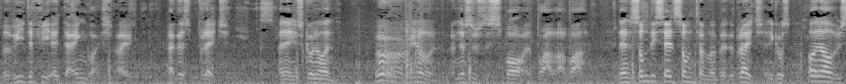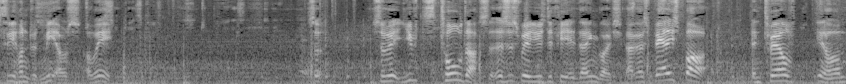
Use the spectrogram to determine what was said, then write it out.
that we defeated the English right at this bridge, and then he's going on, Oh, you know, and this was the spot, blah blah blah. Then somebody said something about the bridge, and he goes, "Oh no, it was 300 meters away." So, so you've told us that this is where you defeated the English at this very spot in 12, you know,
